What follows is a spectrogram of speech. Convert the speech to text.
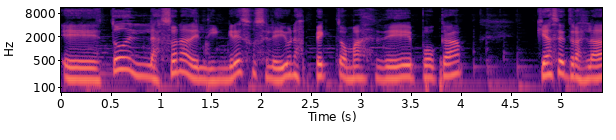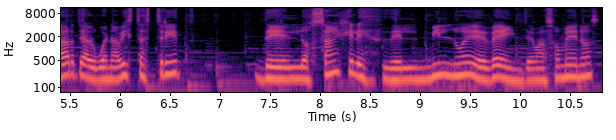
eh, toda la zona del ingreso se le dio un aspecto más de época que hace trasladarte al Buenavista Street de Los Ángeles del 1920 más o menos,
